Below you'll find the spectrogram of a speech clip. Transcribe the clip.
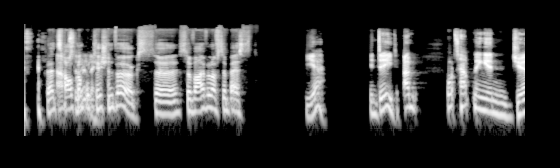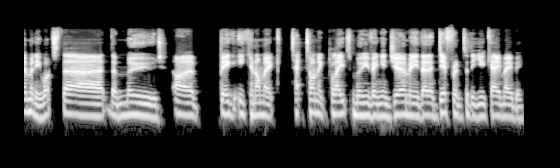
That's how competition works. Uh, survival of the best. Yeah, indeed. Um, what's happening in Germany? What's the the mood? Uh, big economic tectonic plates moving in Germany that are different to the UK, maybe.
